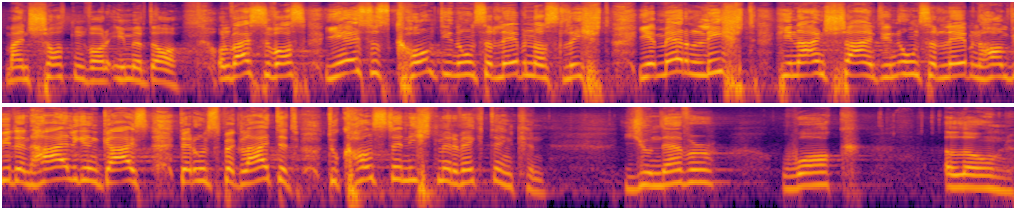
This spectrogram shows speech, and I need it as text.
Mein Schatten war immer da. Und weißt du was? Jesus kommt in unser Leben als Licht. Je mehr Licht hineinscheint in unser Leben, haben wir den Heiligen Geist, der uns begleitet. Du kannst den nicht mehr wegdenken. You never walk alone.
